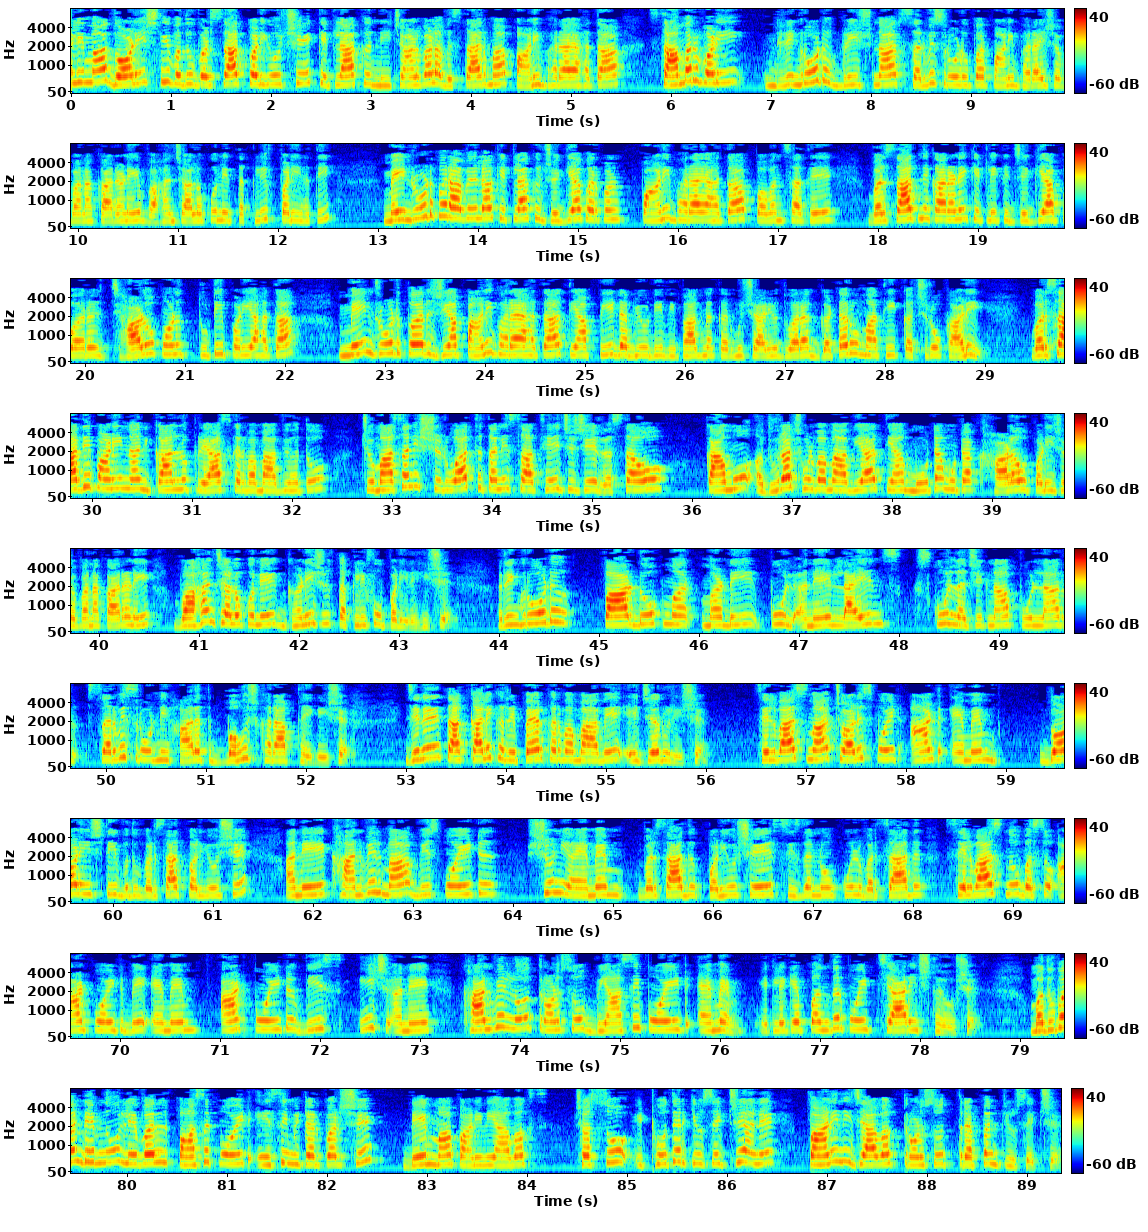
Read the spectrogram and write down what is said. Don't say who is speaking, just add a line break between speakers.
અમરેલીમાં દોઢ ઇંચથી વધુ વરસાદ પડ્યો છે. કેટલાક નીચાણવાળા વિસ્તારમાં પાણી ભરાયા હતા. સામરવડી રિંગરોડ બ્રિજના સર્વિસ રોડ ઉપર પાણી ભરાઈ જવાના કારણે વાહન ચાલકોને તકલીફ પડી હતી. મેઇન રોડ પર આવેલા કેટલાક જગ્યા પર પણ પાણી ભરાયા હતા. પવન સાથે વરસાદને કારણે કેટલીક જગ્યા પર ઝાડો પણ તૂટી પડ્યા હતા. મેઇન રોડ પર જ્યાં પાણી ભરાયા હતા, ત્યાં પીડબ્લ્યુડી વિભાગના કર્મચારીઓ દ્વારા ગટરોમાંથી કચરો કાઢી વરસાદી પાણીના નિકાલનો પ્રયાસ કરવામાં આવ્યો હતો. ચોમાસાની શરૂઆત થતાની સાથે જ જે રસ્તાઓ, કામો અધૂરા છોડવામાં આવ્યા, ત્યાં મોટા મોટા ખાડાઓ પડી જવાના કારણે વાહન ચાલકોને ઘણી જ તકલીફો પડી રહી છે. રિંગ રોડ, પારડોક મરડી પુલ અને લાયન્સ સ્કૂલ નજીકના પુલના સર્વિસ રોડની હાલત બહુ જ ખરાબ થઈ ગઈ છે. જેને તાત્કાલિક રિપેર કરવામાં આવે એ જરૂરી છે. સેલવાસમાં ચોવીસ પોઈન્ટ આઠ એમએમ દોઢ ઇંચથી વધુ વરસાદ પડ્યો છે અને ખાનવેલમાં વીસ પોઈન્ટ શૂન્ય એમએમ વરસાદ પડ્યો છે. સિઝનનો કુલ વરસાદ સેલવાસનો બસો આઠ પોઈન્ટ બે એમએમ, આઠ પોઈન્ટ વીસ ઇંચ અને ખાનવેલનો ત્રણસો બ્યાસી પોઈન્ટ એમએમ, એટલે કે પંદર પોઈન્ટ ચાર ઇંચ થયો છે. મધુબન ડેમનું લેવલ પાસઠ પોઈન્ટ એસી મીટર પર છે. ડેમમાં પાણીની આવક છસો ઇઠોતેર ક્યુસેક છે અને પાણીની જાવક ત્રણસો ત્રેપન ક્યુસેક છે.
